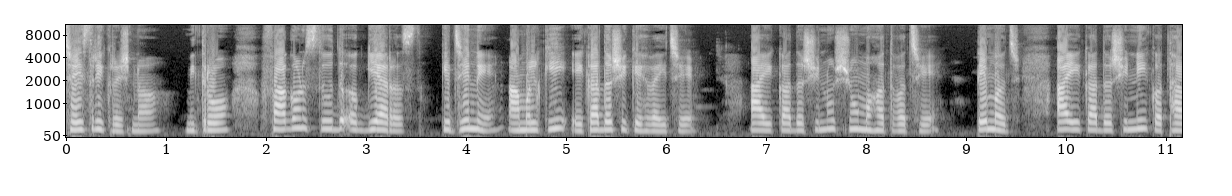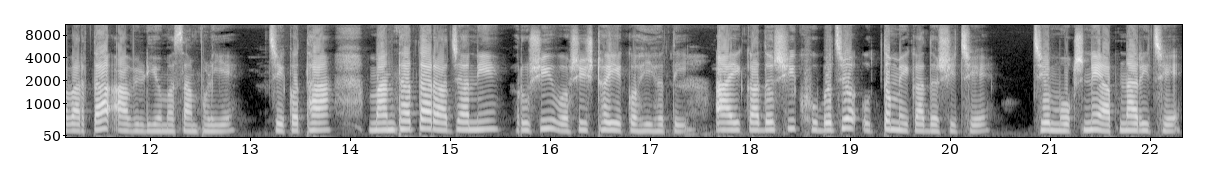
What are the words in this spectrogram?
જય શ્રી કૃષ્ણ. મિત્રો, ફાગણ સુદ અગિયારસ, કે જેને આમલકી એકાદશી કહેવાય છે. આ એકાદશીનું શું મહત્વ છે? તેમજ આ એકાદશીની કથા વાર્તા આ વિડીયોમાં સાંભળીએ, જે કથા માંધાતા રાજાને ઋષિ વશિષ્ઠએ કહી હતી. આ એકાદશી ખૂબ જ ઉત્તમ એકાદશી છે, જે મોક્ષને આપનારી છે,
